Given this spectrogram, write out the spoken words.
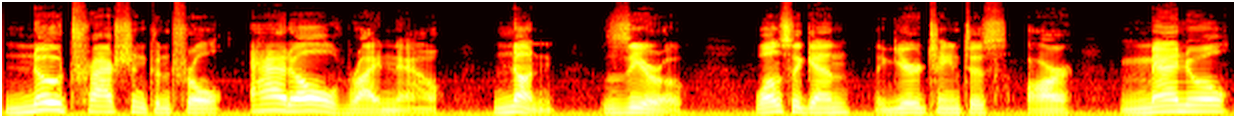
no traction control at all right now. None. Zero. Once again, the gear changes are manual.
